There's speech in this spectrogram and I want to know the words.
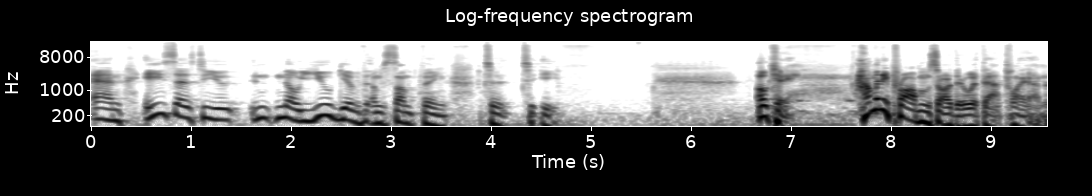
and he says to you, No, you give them something to, to eat. Okay, how many problems are there with that plan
